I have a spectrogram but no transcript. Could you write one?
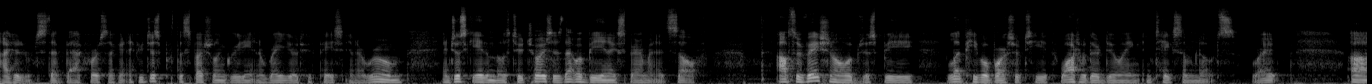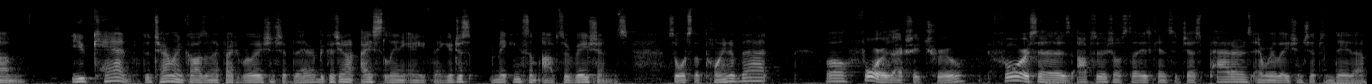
I should step back for a second. If you just put the special ingredient and regular toothpaste in a room and just gave them those two choices, that would be an experiment itself. Observational would just be let people brush their teeth, watch what they're doing, and take some notes, right? Um, you can't determine cause and effect relationship there because you're not isolating anything. You're just making some observations. So what's the point of that? Well, four is actually true. Four says observational studies can suggest patterns and relationships in data.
